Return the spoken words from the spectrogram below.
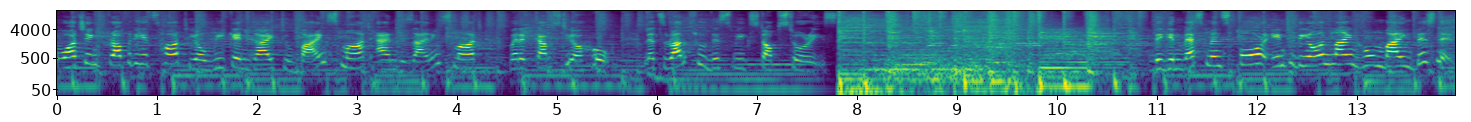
You're watching Property It's Hot, your weekend guide to buying smart and designing smart when it comes to your home. Let's run through this week's top stories. Big investments pour into the online home buying business.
